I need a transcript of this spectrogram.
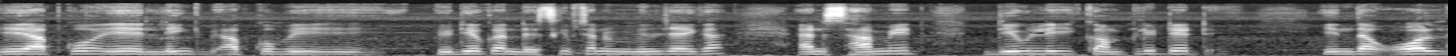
ये आपको ये लिंक आपको भी वीडियो का डिस्क्रिप्शन में मिल जाएगा। And submit duly completed in the all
